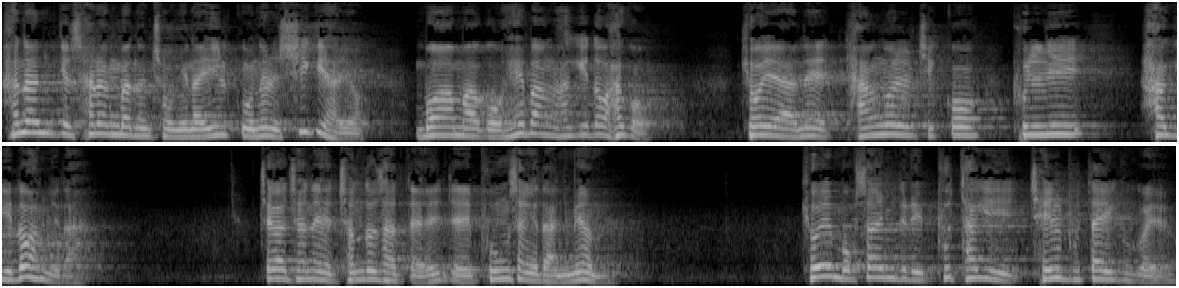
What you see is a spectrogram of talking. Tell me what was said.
하나님께 사랑받는 종이나 일꾼을 시기하여 모함하고 해방하기도 하고 교회 안에 당을 짓고 분리하기도 합니다. 제가 전에 전도사 때 이제 부흥성에 다니면 교회 목사님들이 부탁이 제일 부탁이 그거예요.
